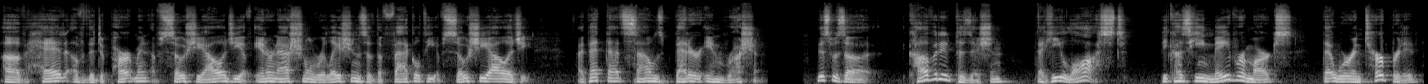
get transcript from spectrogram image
of head of the Department of Sociology of International Relations of the Faculty of Sociology. I bet that sounds better in Russian. This was a coveted position that he lost because he made remarks that were interpreted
